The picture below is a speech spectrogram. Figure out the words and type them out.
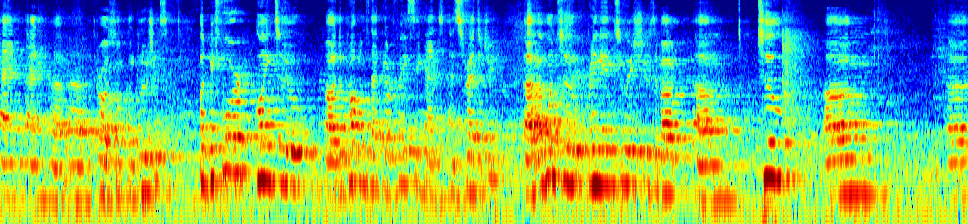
and, and uh, uh, draw some conclusions. But before going to uh, the problems that are facing and, and strategy, uh, I want to bring in two issues about um, two um, uh,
